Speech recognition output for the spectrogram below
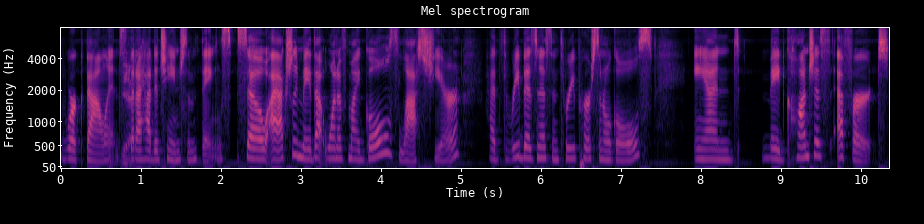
work balance, Yeah. that I had to change some things. So I actually made that one of my goals last year. Had three business and three personal goals, and made conscious effort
